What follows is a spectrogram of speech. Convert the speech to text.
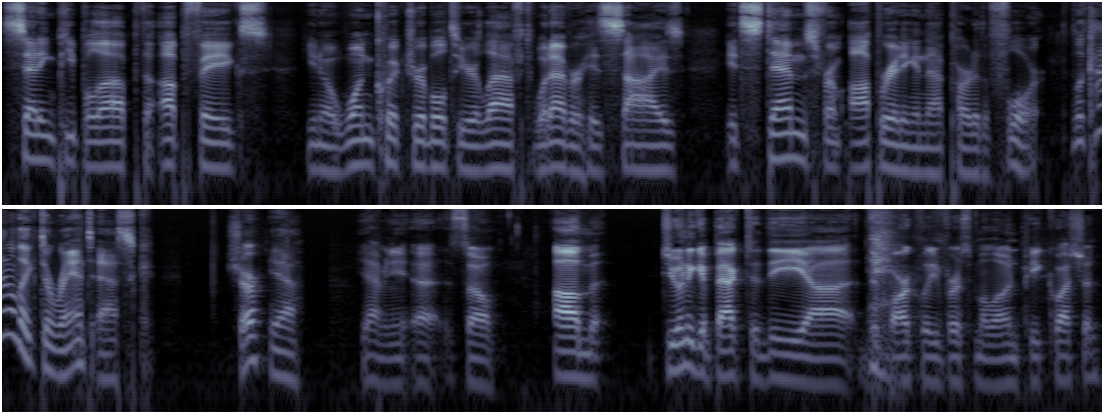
setting people up, the up fakes, you know, one quick dribble to your left, whatever, his size. It stems from operating in that part of the floor. Look kind of like Durant esque. Sure. Yeah. Yeah, I mean, uh, so, um, do you want to get back to the uh, the Barkley versus Malone peak question?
